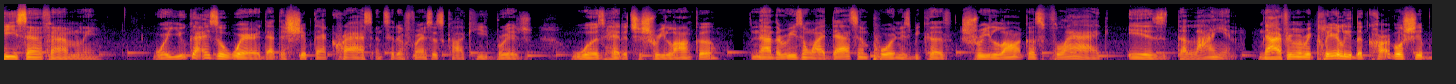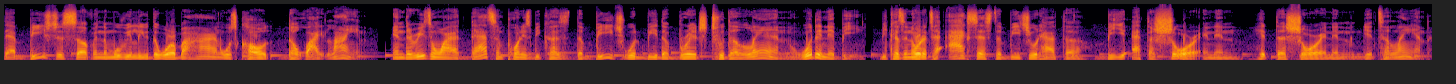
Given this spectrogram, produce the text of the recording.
Peace and family. Were you guys aware that the ship that crashed into the Francis Key Bridge was headed to Sri Lanka? Now, the reason why that's important is because Sri Lanka's flag is the lion. Now, if you remember clearly, the cargo ship that beached itself in the movie Leave the World Behind was called the White Lion. And the reason why that's important is because the beach would be the bridge to the land, wouldn't it be? Because in order to access the beach, you would have to be at the shore and then hit the shore and then get to land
